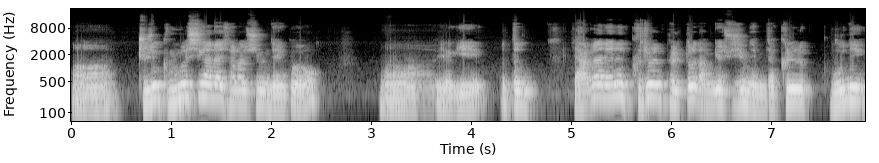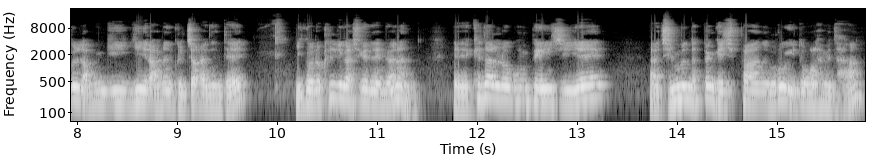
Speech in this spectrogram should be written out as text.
어, 주중 근무 시간에 전화 주시면 되고, 어, 여기 어떤 야간에는 글을 별도로 남겨주시면 됩니다. 글, 문익을 남기기라는 글자가 있는데, 이거를 클릭하시게 되면은 예, 캐달로그 홈페이지에 아, 질문 답변 게시판으로 이동을 합니다.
